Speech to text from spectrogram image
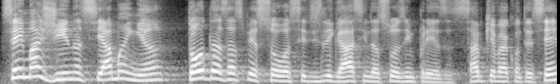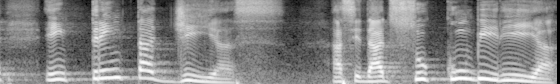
Você imagina se amanhã todas as pessoas se desligassem das suas empresas, sabe o que vai acontecer? Em 30 dias, a cidade sucumbiria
